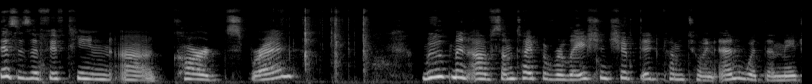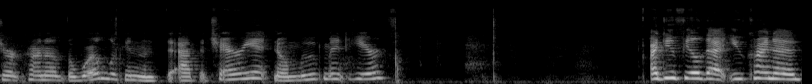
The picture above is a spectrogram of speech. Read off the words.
This is a 15 uh, card spread. Movement of some type of relationship did come to an end with the major arcana of the world. Looking at the chariot, no movement here. I do feel that you kind of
